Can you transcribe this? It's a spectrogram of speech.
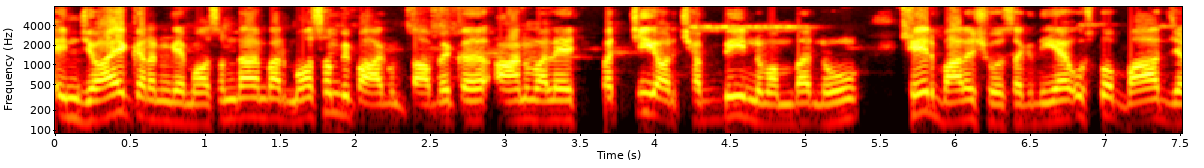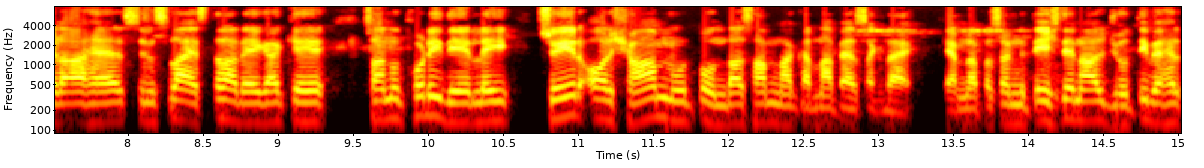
ਇੰਜੋਏ ਕਰਨਗੇ ਮੌਸਮ ਦਾ, ਪਰ ਮੌਸਮ ਵਿਭਾਗ ਮੁਤਾਬਕ ਆਉਣ ਵਾਲੇ 25 ਔਰ 26 ਨਵੰਬਰ ਨੂੰ ਫਿਰ ਬਾਰਿਸ਼ ਹੋ ਸਕਦੀ ਹੈ। ਉਸ ਤੋਂ ਬਾਅਦ ਜਿਹੜਾ ਹੈ ਸਿਲਸਿਲਾ ਇਸ ਤਰ੍ਹਾਂ ਰਹੇਗਾ ਕਿ ਸਾਨੂੰ ਥੋੜੀ ਦੇਰ ਲਈ ਸਵੇਰ ਔਰ ਸ਼ਾਮ ਨੂੰ ਧੁੰਦ ਦਾ ਸਾਹਮਣਾ ਕਰਨਾ ਪੈ ਸਕਦਾ ਹੈ। ਕੈਮਰਾ ਪਰਸਨ ਨਿਤੇਸ਼ ਦੇ ਨਾਲ ਜੋਤੀ ਬਹਿਲ,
